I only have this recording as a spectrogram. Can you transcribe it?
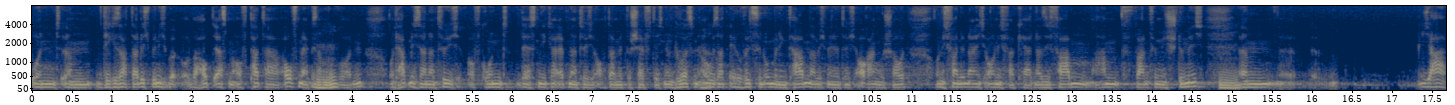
Und ähm, wie gesagt, dadurch bin ich über, überhaupt erstmal auf Pata aufmerksam Mhm. geworden und habe mich dann natürlich aufgrund der Sneaker-App natürlich auch damit beschäftigt. Und du hast mir auch gesagt, ey, du willst den unbedingt haben, da habe ich mir natürlich auch angeschaut und ich fand den eigentlich auch nicht verkehrt. Also die Farben haben, waren für mich stimmig. Mhm. Ähm, äh, ja,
